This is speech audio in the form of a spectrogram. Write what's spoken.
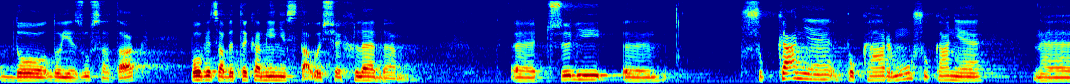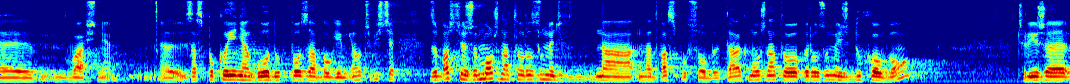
do, do Jezusa, tak? Powiedz, aby te kamienie stały się chlebem. E, Czyli e, szukanie pokarmu, szukanie e, właśnie e, zaspokojenia głodu poza Bogiem. I oczywiście zobaczcie, że można to rozumieć na, na dwa sposoby. Tak? Można to rozumieć duchowo, czyli że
